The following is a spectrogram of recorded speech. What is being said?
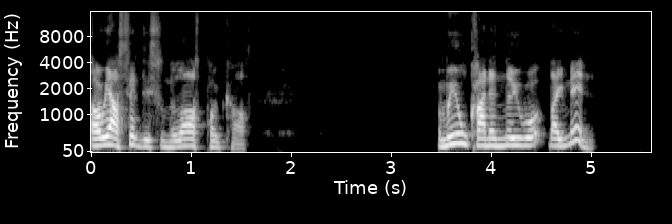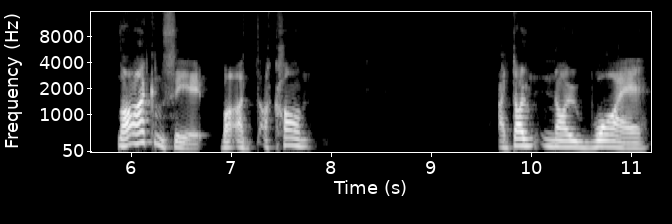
Oh yeah, I said this on the last podcast, and we all kind of knew what they meant. Like I can see it, but I, I can't. I don't know why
